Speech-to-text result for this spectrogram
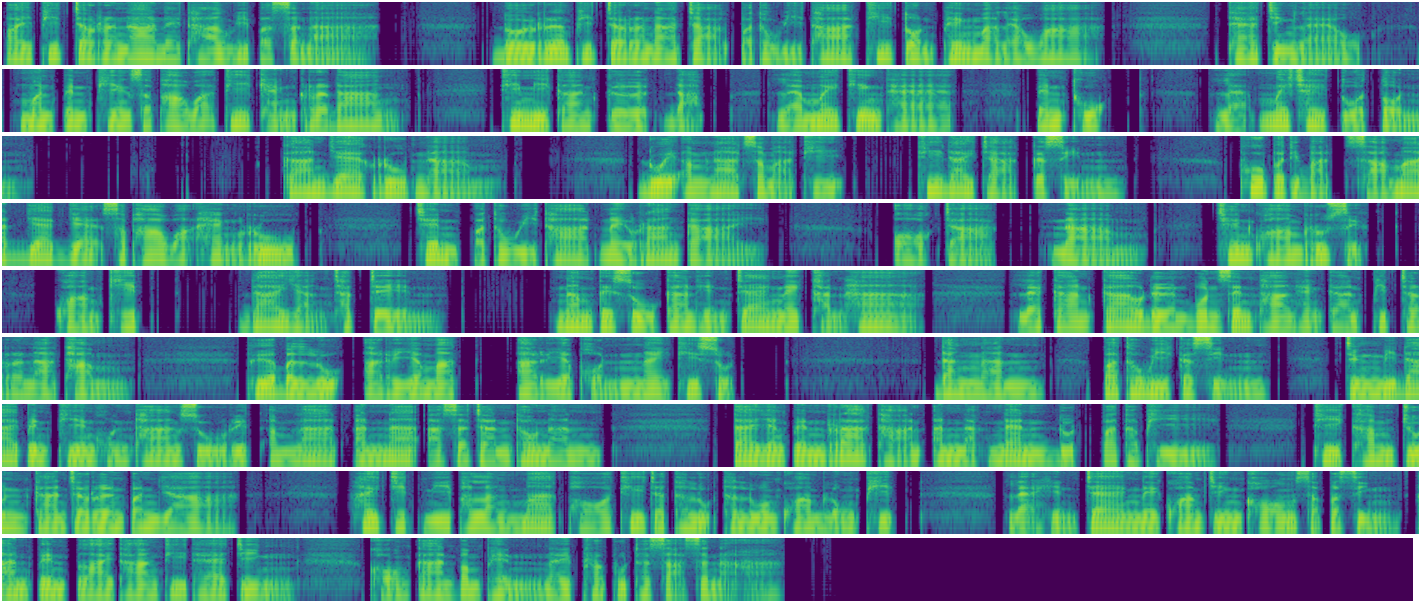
ไปพิจารณาในทางวิปัสสนา โดยเริ่มพิจารณาจากปฐวีธาตุที่ตนเพ่งมาแล้วว่า แท้จริงแล้ว มันเป็นเพียงสภาวะที่แข็งกระด้าง ที่มีการเกิดดับและไม่เที่ยงแท้ เป็นทุกข์ และไม่ใช่ตัวตน การแยกรูปนาม ด้วยอำนาจสมาธิที่ได้จากกสิน ผู้ปฏิบัติสามารถแยกแยะสภาวะแห่งรูป เช่นปฐวีธาตุในร่างกาย ออกจาก นาม เช่นความรู้สึก ความคิด ได้อย่างชัดเจนนำไปสู่การเห็นแจ้งในขันห้า และการก้าวเดินบนเส้นทางแห่งการพิจารณาธรรม เพื่อบรรลุอริยมรรคอริยผลในที่สุด ดังนั้นปฐวีกสิน จึงมิได้เป็นเพียงหนทางสู่ฤทธิ์อำนาจอันน่าอัศจรรย์เท่านั้น แต่ยังเป็นรากฐานอันหนักแน่นดุจปฐพีที่ค้ำจุนการเจริญปัญญา ให้จิตมีพลังมากพอที่จะทะลุทะลวงความหลงผิด และเห็นแจ้งในความจริงของสรรพสิ่งอันเป็นปลายทางที่แท้จริง ของการบำเพ็ญในพระพุทธศาสนา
